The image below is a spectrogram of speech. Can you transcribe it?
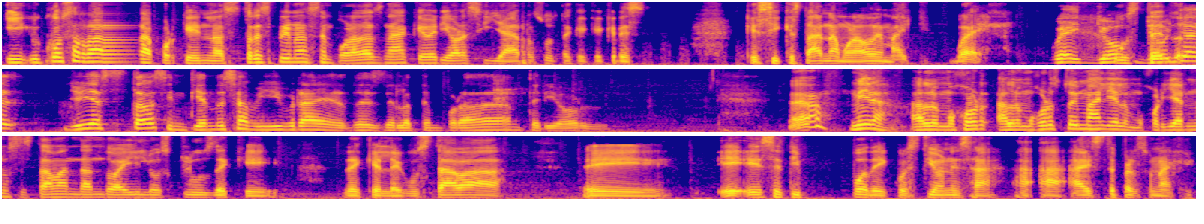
Y cosa rara, porque en las tres primeras temporadas nada que ver y ahora sí ya resulta que, ¿qué crees? Que sí que está enamorado de Mike. Bueno. Güey, yo, yo, ya, yo ya estaba sintiendo esa vibra eh, desde la temporada anterior. Ah, mira, a lo mejor, a lo mejor estoy mal y a lo mejor ya nos estaban dando ahí los clues de que, de que le gustaba eh, e, ese tipo de cuestiones a, este personaje.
